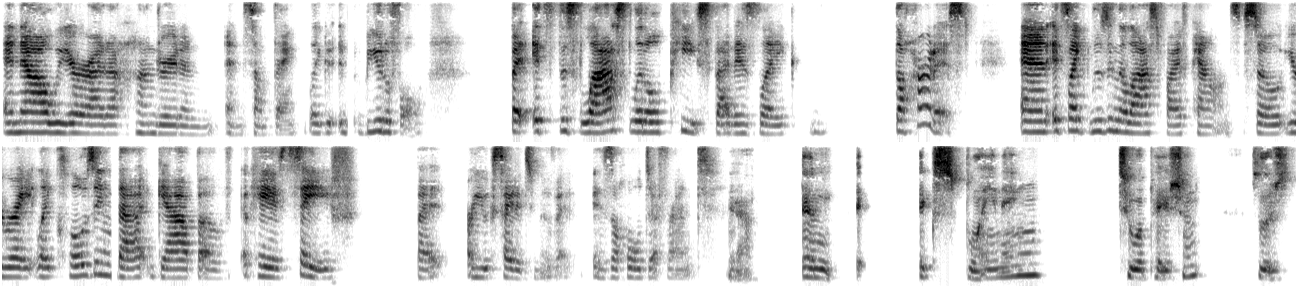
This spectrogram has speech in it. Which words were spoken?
and now we are at a hundred and and something like beautiful. But it's this last little piece that is like the hardest. And it's like losing the last five pounds. So you're right like closing that gap of okay it's safe but are you excited to move it is a whole different yeah. And explaining to a patient so there's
